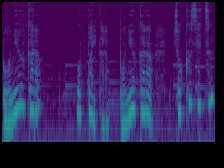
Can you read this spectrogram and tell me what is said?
母乳からおっぱいから母乳から直接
